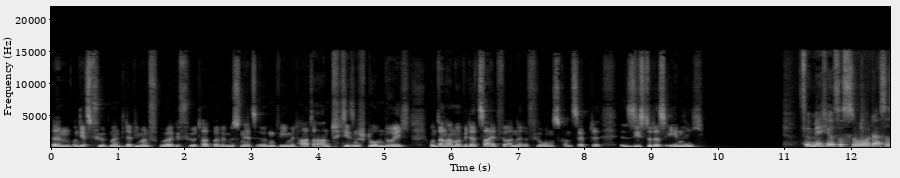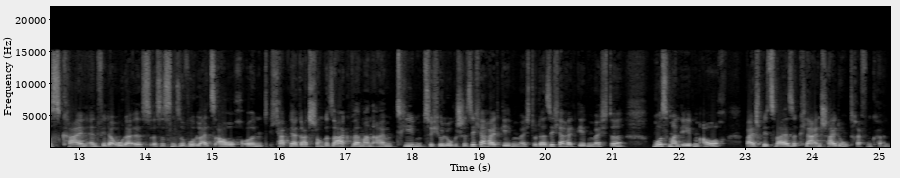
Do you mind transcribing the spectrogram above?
Ähm, und jetzt führt man wieder, wie man früher geführt hat, weil wir müssen jetzt irgendwie mit harter Hand durch diesen Sturm durch und dann haben wir wieder Zeit für andere Führungskonzepte. Siehst du das ähnlich? Für mich ist es so, dass es kein Entweder-Oder ist. Es ist ein sowohl als auch. Und ich habe ja gerade schon gesagt, wenn man einem Team psychologische Sicherheit geben möchte oder Sicherheit geben möchte, muss man eben auch beispielsweise klar Entscheidungen treffen können.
